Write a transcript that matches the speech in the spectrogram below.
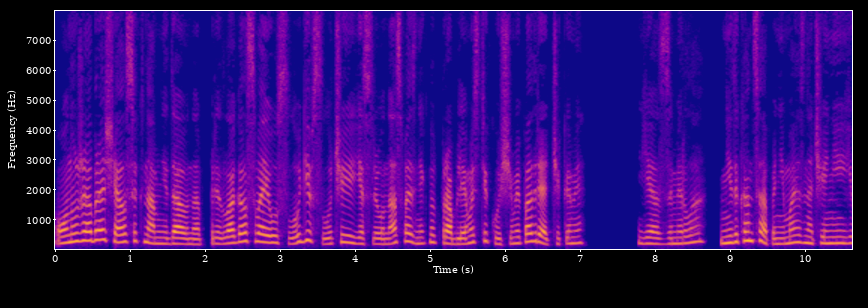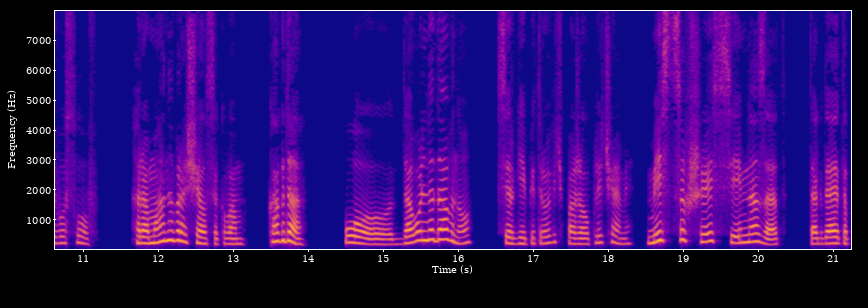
Он уже обращался к нам недавно, предлагал свои услуги в случае, если у нас возникнут проблемы с текущими подрядчиками. Я замерла, не до конца понимая значение его слов. Роман обращался к вам. Когда? О, довольно давно. Сергей Петрович пожал плечами. Месяцев шесть-семь назад. Тогда это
